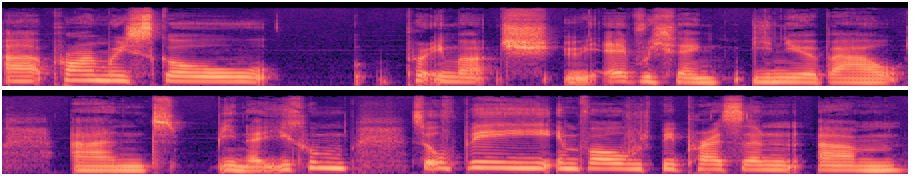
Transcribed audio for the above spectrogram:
uh, primary school. Pretty much everything you knew about, and you know you can sort of be involved, be present um,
